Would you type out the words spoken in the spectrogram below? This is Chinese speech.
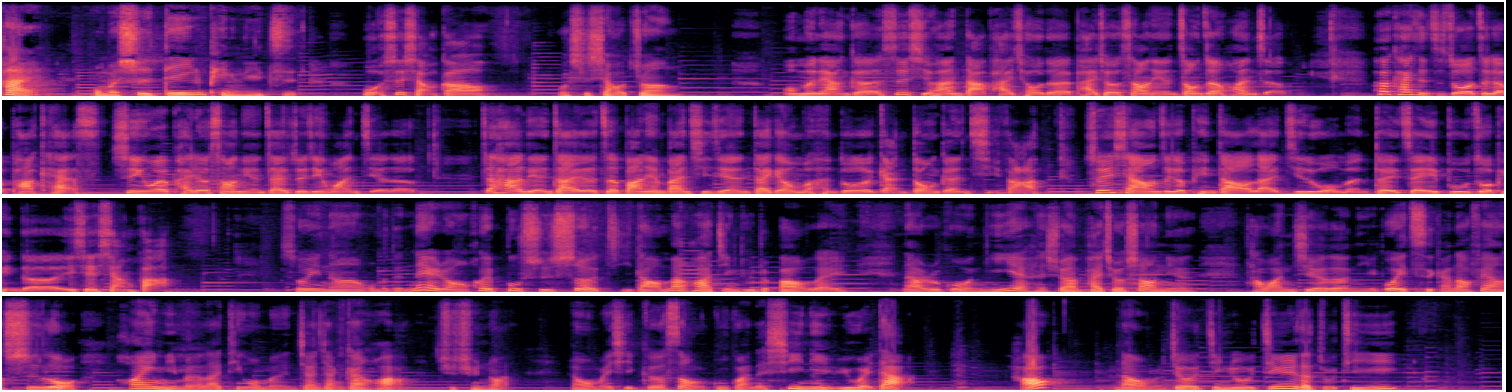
嗨，我们是低音频女子，我是小高，我是小庄，我们两个是喜欢打排球的排球少年重症患者。会开始制作这个 podcast 是因为排球少年在最近完结了，在他连载的这八年半期间，带给我们很多的感动跟启发，所以想用这个频道来记录我们对这一部作品的一些想法。所以呢，我们的内容会不时涉及到漫画进度的暴雷。那如果你也很喜欢《排球少年》，它完结了，你为此感到非常失落，欢迎你们来听我们讲讲干话，取取暖，让我们一起歌颂古馆的细腻与伟大。好，那我们就进入今日的主题。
